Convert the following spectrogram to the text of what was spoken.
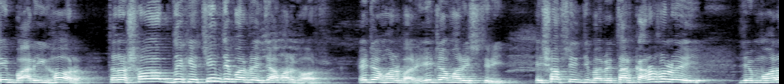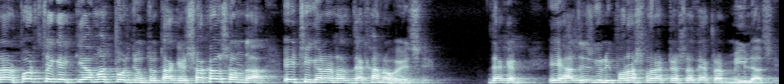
এই বাড়িঘর তারা সব দেখে চিনতে পারবে যে আমার ঘর, এটা আমার বাড়ি, এটা আমার স্ত্রী। এই সব চিনতে পারবে। তার কারণ হলো এই যে মরার পর থেকে কেয়ামত পর্যন্ত তাকে সকাল সন্ধ্যা এই ঠিকানাটা দেখানো হয়েছে। দেখেন, এই হাদিসগুলি পরস্পর একটার সাথে একটা মিল আছে।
